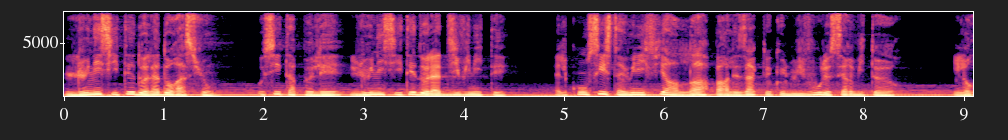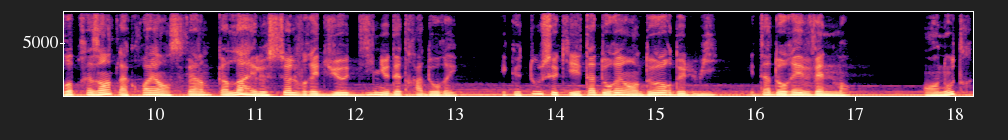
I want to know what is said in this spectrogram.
L'unicité de l'adoration, aussi appelée l'unicité de la divinité. Elle consiste à unifier Allah par les actes que lui voue le serviteur. Il représente la croyance ferme qu'Allah est le seul vrai Dieu digne d'être adoré et que tout ce qui est adoré en dehors de lui est adoré vainement. En outre,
